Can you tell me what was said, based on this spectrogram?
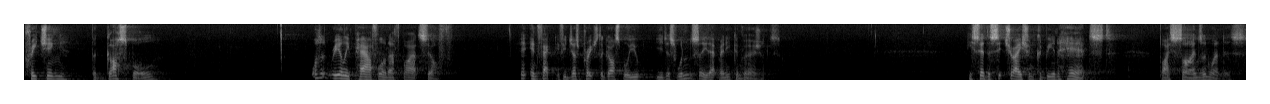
preaching the gospel wasn't really powerful enough by itself. In fact, if you just preached the gospel, you, you just wouldn't see that many conversions. he said the situation could be enhanced by signs and wonders,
